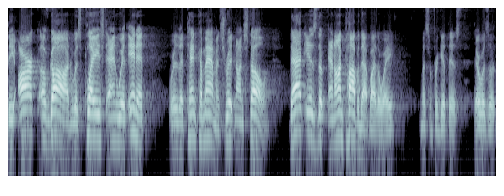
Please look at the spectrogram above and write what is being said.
the ark of God was placed, and within it were the Ten Commandments written on stone. That is the, and on top of that, by the way, mustn't forget this, there was a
